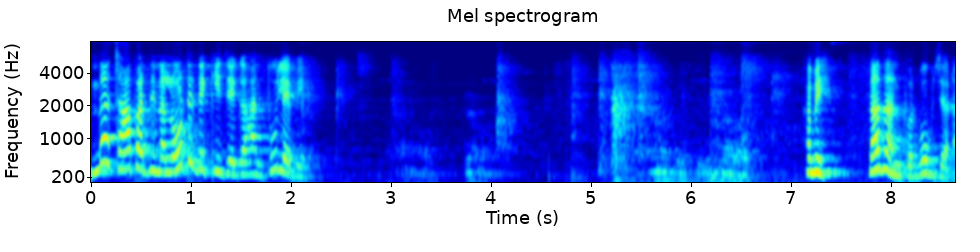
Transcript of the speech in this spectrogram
ಇಂದ ದಿನ ಲೋಟ ದಿಕ್ಕಿ ಜೇಗ ಹನ್ ತೂಲೆ ಬಿ ಅಭಿ ದಾದಾನ್ಪುರ್ ಹೋಗಿ ಜರ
